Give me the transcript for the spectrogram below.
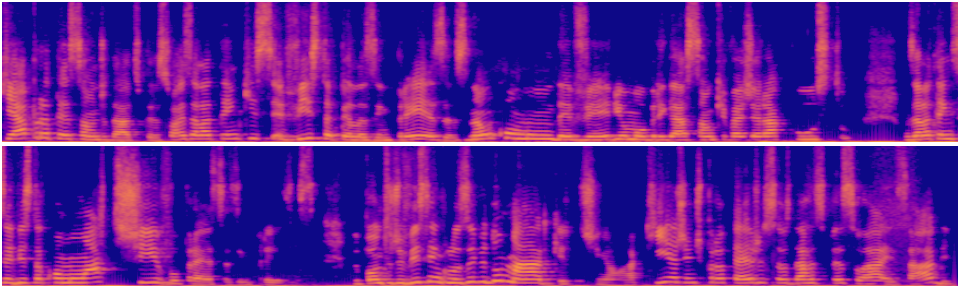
que a proteção de dados pessoais ela tem que ser vista pelas empresas não como um dever e uma obrigação que vai gerar custo, mas ela tem que ser vista como um ativo para essas empresas, do ponto de vista inclusive do marketing. Ó, aqui a gente protege os seus dados pessoais, sabe?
